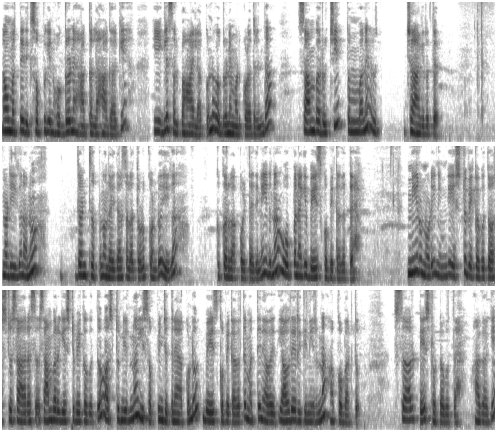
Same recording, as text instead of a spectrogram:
ನಾವು ಮತ್ತೆ ಇದಕ್ಕೆ ಸೊಪ್ಪಿಗೇನು ಒಗ್ಗರಣೆ ಹಾಕಲ್ಲ ಹಾಗಾಗಿ ಈಗಲೇ ಸ್ವಲ್ಪ ಆಯಿಲ್ ಹಾಕ್ಕೊಂಡು ಒಗ್ಗರಣೆ ಮಾಡ್ಕೊಳ್ಳೋದ್ರಿಂದ ಸಾಂಬಾರು ರುಚಿ ತುಂಬಾ ಚೆನ್ನಾಗಿರುತ್ತೆ. ನೋಡಿ, ಈಗ ನಾನು ದಂಟು ಸೊಪ್ಪನ್ನ ಒಂದು ಐದಾರು ಸಲ ತೊಳ್ಕೊಂಡು ಈಗ ಕುಕ್ಕರ್ಗೆ ಹಾಕ್ಕೊಳ್ತಾ ಇದ್ದೀನಿ. ಇದನ್ನು ಓಪನಾಗಿ ಬೇಯಿಸ್ಕೋಬೇಕಾಗತ್ತೆ. ನೀರು ನೋಡಿ, ನಿಮಗೆ ಎಷ್ಟು ಬೇಕಾಗುತ್ತೋ ಅಷ್ಟು ಸಾರ, ಸಾಂಬಾರಿಗೆ ಎಷ್ಟು ಬೇಕಾಗುತ್ತೋ ಅಷ್ಟು ನೀರನ್ನ ಈ ಸೊಪ್ಪಿನ ಜೊತೆನೇ ಹಾಕ್ಕೊಂಡು ಬೇಯಿಸ್ಕೋಬೇಕಾಗತ್ತೆ. ಮತ್ತು ಯಾವ, ಯಾವುದೇ ರೀತಿ ನೀರನ್ನು ಹಾಕ್ಕೋಬಾರ್ದು. ಸಾರು ಟೇಸ್ಟ್ ಹೊಟ್ಟೋಗುತ್ತೆ ಹಾಗಾಗಿ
